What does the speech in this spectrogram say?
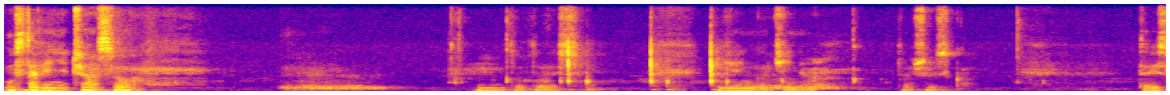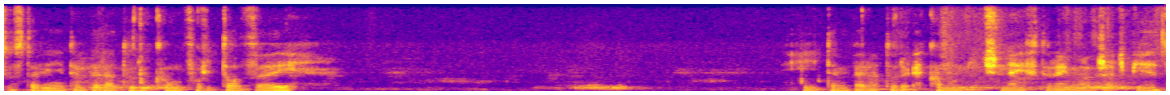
Ustawienie czasu. No to to jest dzień, godzina, to wszystko. To jest ustawienie temperatury komfortowej. I temperatury ekonomicznej, w której ma grzać piec.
